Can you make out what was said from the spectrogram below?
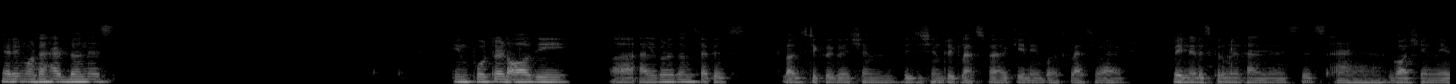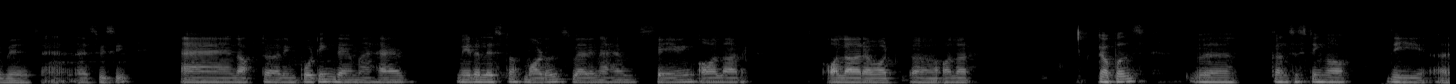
herein what I had done is imported all the uh, algorithms that is logistic regression, decision tree classifier, k-neighbors classifier, linear discriminant analysis, and Gaussian naive Bayes and SVC. And after importing them, I have made a list of models wherein I am saving all our all our uh, all our tuples uh, consisting of the uh,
